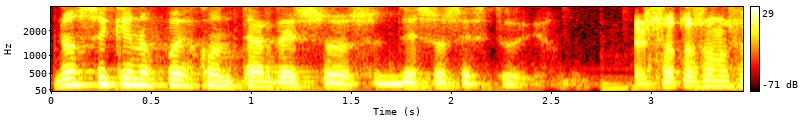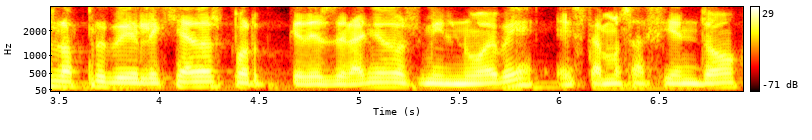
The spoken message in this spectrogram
No sé qué nos puedes contar de esos, de esos estudios. Nosotros somos unos privilegiados porque desde el año 2009 estamos haciendo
